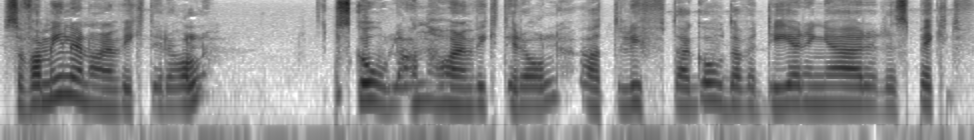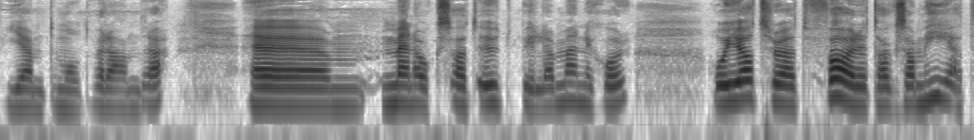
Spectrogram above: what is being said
Så familjen har en viktig roll. Skolan har en viktig roll att lyfta goda värderingar, respekt gentemot varandra. Ehm, men också att utbilda människor. Och jag tror att företagsamhet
